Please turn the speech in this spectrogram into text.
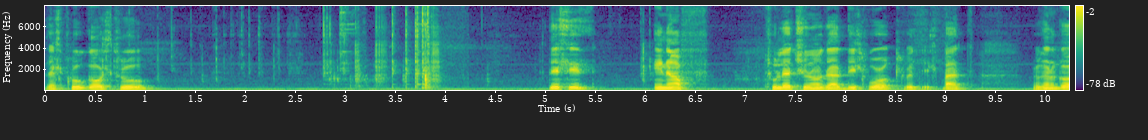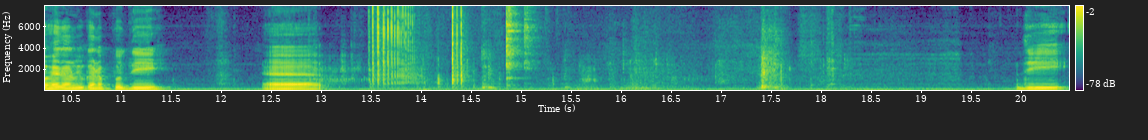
the screw goes through. This is enough to let you know that this works with this, but we're gonna go ahead and we're gonna put the uh, the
